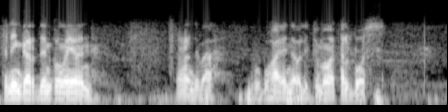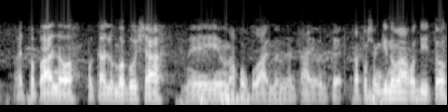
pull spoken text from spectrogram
Ito na yung garden ko ngayon. Yan, di ba? Bubuhayan na ulit yung mga talbos. At papaano, pagka lumago siya, may makukuhaan man lang tayo unti. Tapos ang ginawa ko dito,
